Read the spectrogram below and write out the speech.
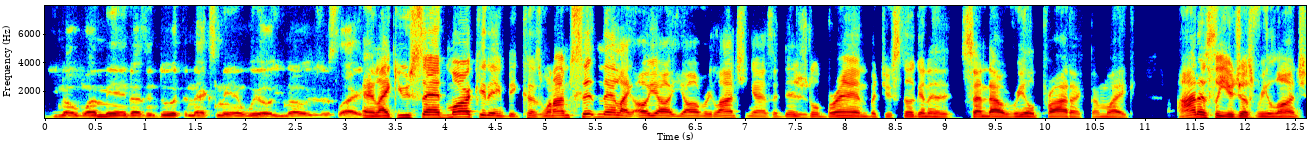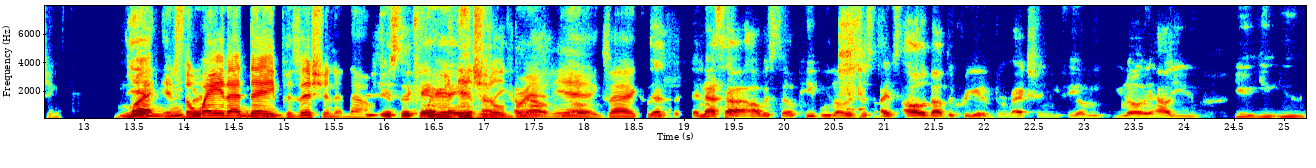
you know one man doesn't do it, the next man will. You know, it's just like and like you said, marketing. Because when I'm sitting there like, oh y'all y'all relaunching as a digital brand, but you're still gonna send out real product. I'm like, honestly, you're just relaunching. But yeah, it's the way that they mm-hmm. position it now. It's the campaign. We're a digital brand. Out, yeah, know? exactly. That's, and that's how I always tell people, you know, it's just it's all about the creative direction. You feel me? You know, and how you you you you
